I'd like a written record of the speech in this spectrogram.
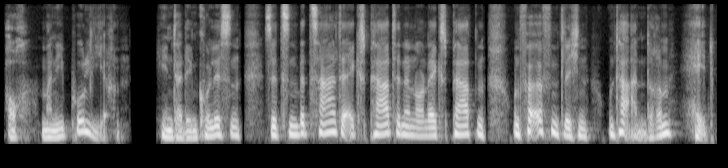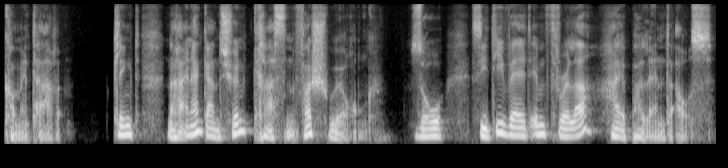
auch manipulieren. Hinter den Kulissen sitzen bezahlte Expertinnen und Experten und veröffentlichen unter anderem Hate-Kommentare. Klingt nach einer ganz schön krassen Verschwörung. So sieht die Welt im Thriller Hyperland aus.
